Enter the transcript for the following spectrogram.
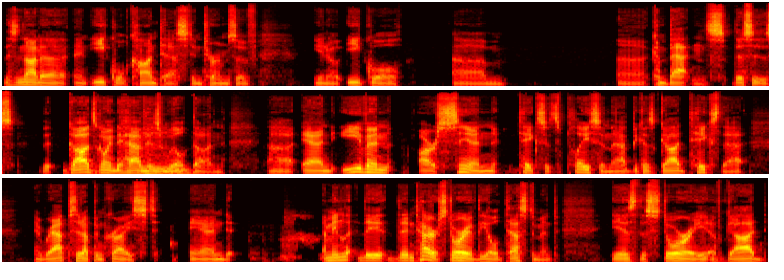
this is not a an equal contest in terms of, you know, equal um, uh, combatants. This is God's going to have His will mm. done, uh, and even our sin takes its place in that because God takes that and wraps it up in Christ. And I mean, the the entire story of the Old Testament is the story of God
